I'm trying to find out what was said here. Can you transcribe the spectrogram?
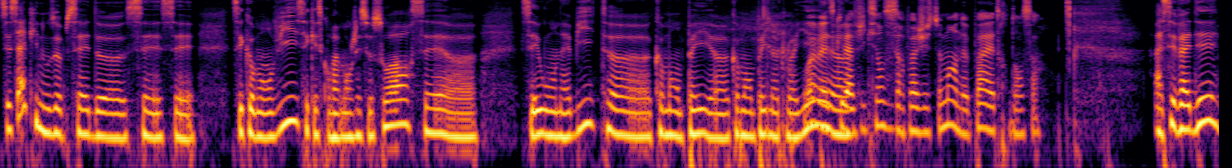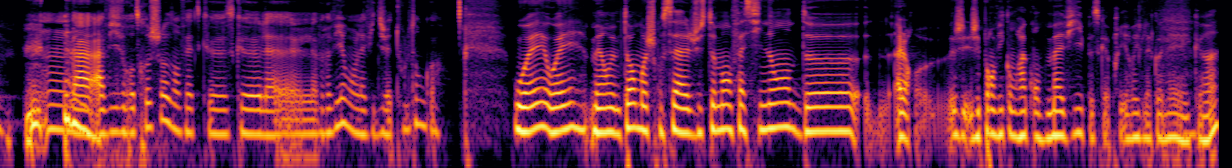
c'est ça qui nous obsède. euh, C'est, c'est, c'est comment on vit, c'est qu'est-ce qu'on va manger ce soir, c'est, euh, c'est où on habite, euh, comment on paye, euh, comment on paye notre loyer. Ouais, mais est-ce que la fiction, ça sert pas justement à ne pas être dans ça? À s'évader. Mm, à, à vivre autre chose, en fait, que ce que la, la vraie vie, on la vit déjà tout le temps, quoi. Ouais, ouais, mais en même temps, moi, je trouve ça justement fascinant de. Alors, j'ai pas envie qu'on me raconte ma vie parce qu'a priori, je la connais, que, hein,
